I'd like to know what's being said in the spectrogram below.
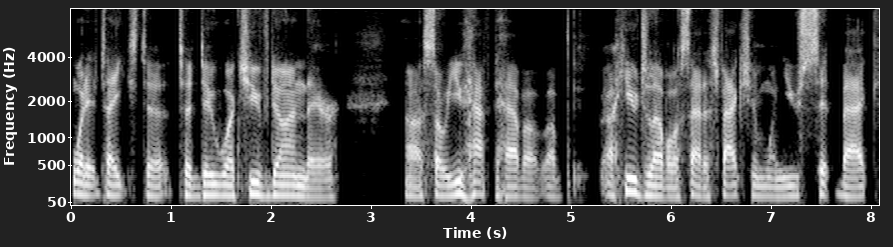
what it takes to, to do what you've done there. Uh, so you have to have a, a, a huge level of satisfaction when you sit back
